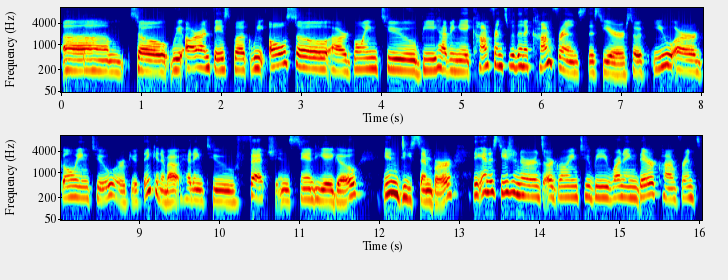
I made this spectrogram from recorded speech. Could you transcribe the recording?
Um, so we are on Facebook. We also are going to be having a conference within a conference this year. So if you are going to, or if you're thinking about heading to Fetch in San Diego in December, the anesthesia nerds are going to be running their conference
